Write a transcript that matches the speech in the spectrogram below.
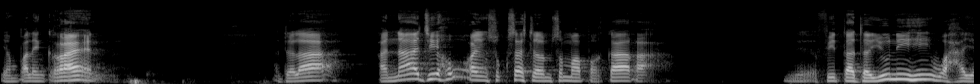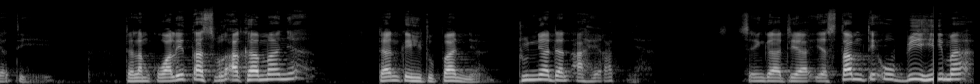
yang paling keren adalah anajihu orang yang sukses dalam semua perkara. Ya, fitadayunihi wahayatihi dalam kualitas beragamanya dan kehidupannya, dunia dan akhiratnya. Sehingga dia yastamti'u bihima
